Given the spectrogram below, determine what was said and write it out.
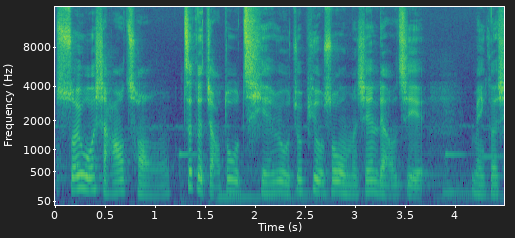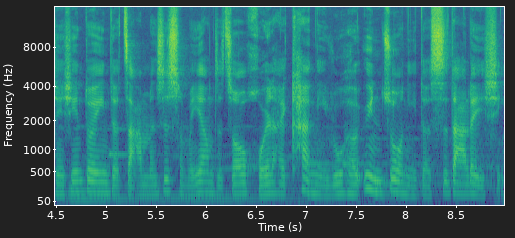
所以我想要从这个角度切入，就譬如说，我们先了解每个行星对应的闸门是什么样子之后，回来看你如何运作你的四大类型。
